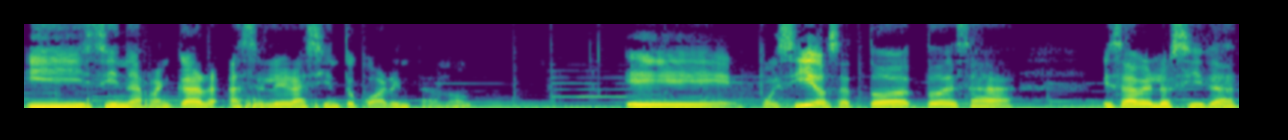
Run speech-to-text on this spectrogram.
y sin arrancar acelera a 140 no eh, pues sí o sea toda esa esa velocidad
